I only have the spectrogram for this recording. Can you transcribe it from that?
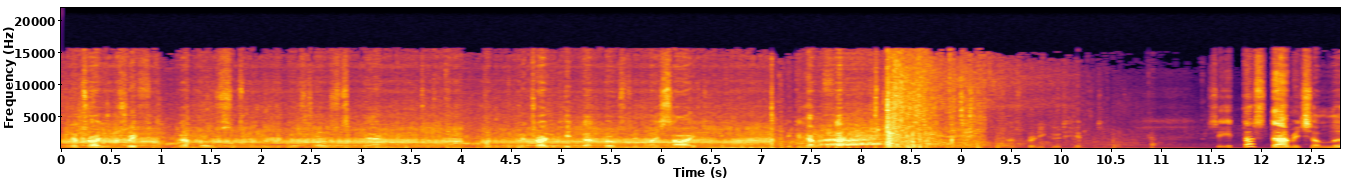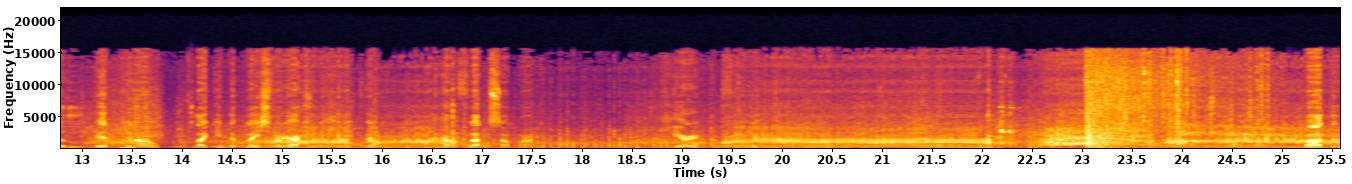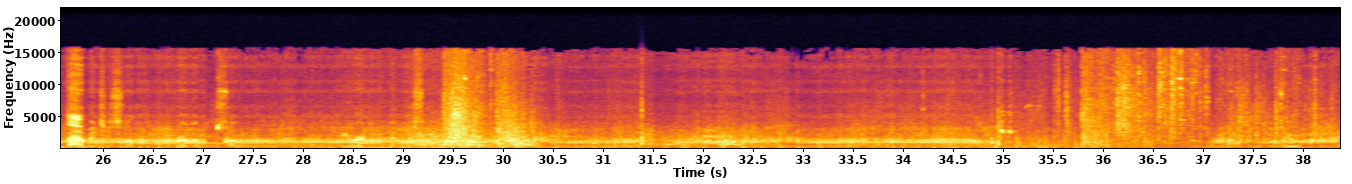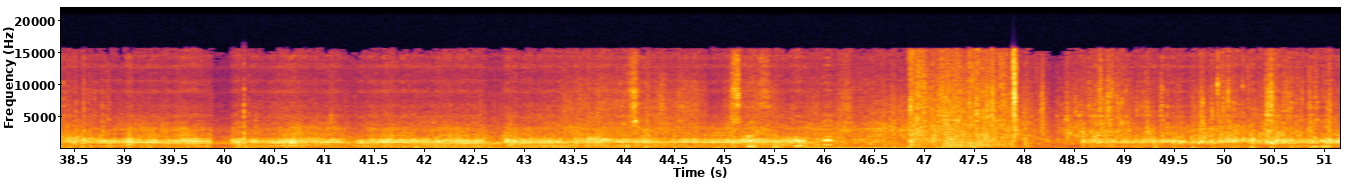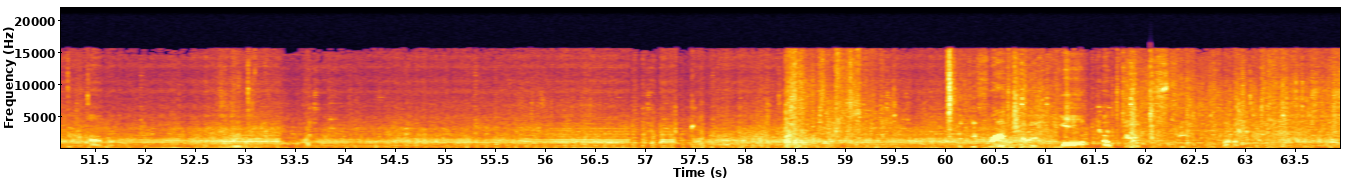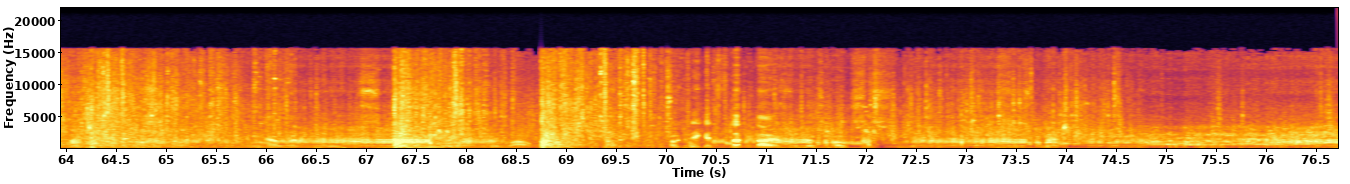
gonna try to drift into post, look at those posts in there. I'm gonna try to hit that post with my side. I think I have a flat. That was a pretty good hit. See, it does damage a little bit, you know, like in the place where you actually hit it, but I have a flat somewhere. I can hear it and feel it. But the damage is nothing incredible, so be ready to get disappointed. That was a nice hit too. And let's, let's go full gold action. Looky looky, we have one on the rim. The differential is locked. How can it be one of the wheels? We have. Oh, wow. How did they get flat tires from those posts? That looks weird.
